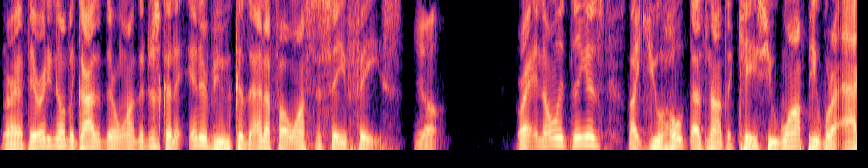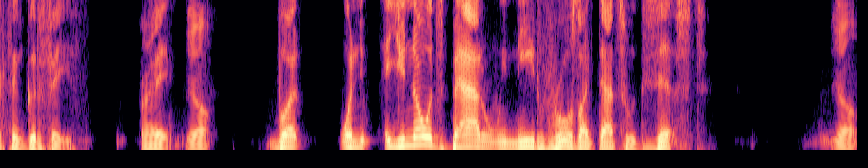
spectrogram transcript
Right? If they already know the guy that they want, they're just going to interview because the NFL wants to save face. Yep. Right? And the only thing is, like, you hope that's not the case. You want people to act in good faith. Right? Yep. But when you, you know it's bad when we need rules like that to exist. Yep.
